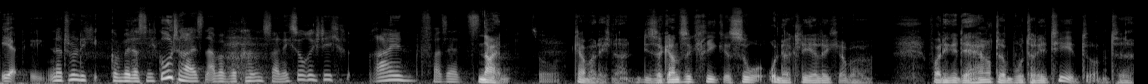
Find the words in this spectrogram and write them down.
Ja. natürlich können wir das nicht gutheißen, aber wir können uns da nicht so richtig reinversetzen. nein, So. kann man nicht, nein. Dieser ganze Krieg ist so unerklärlich, aber vor allen Dingen der Härte und Brutalität und äh,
